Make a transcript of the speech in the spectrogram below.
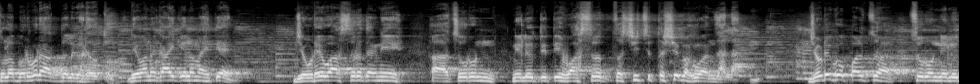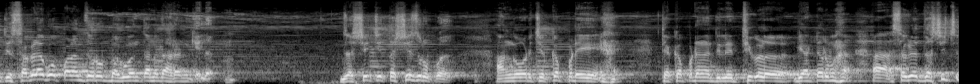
तुला बरोबर अद्दल घडवतो. देवानं काय केलं माहिती आहे? जेवढे वास्त्र त्यांनी हा, चोरून नेले होते ते वास्त्र तशीच तसे भगवान झाला. जेवढे गोपाळ चोरून नेले होते सगळ्या गोपाळांचं रूप भगवंतानं धारण केलं. जशीची तशीच रूपं अंगावरचे कपडे त्या कपड्यांना दिले थिगळं गॅटर सगळे जशीचे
